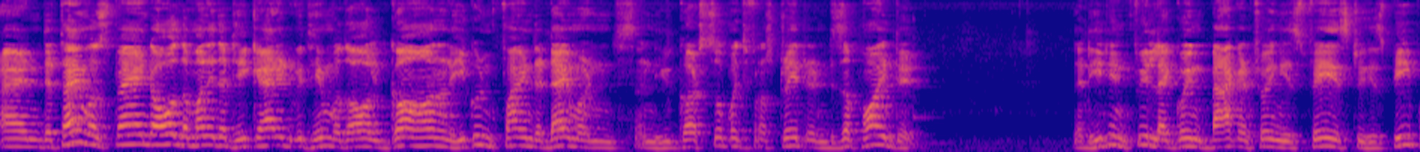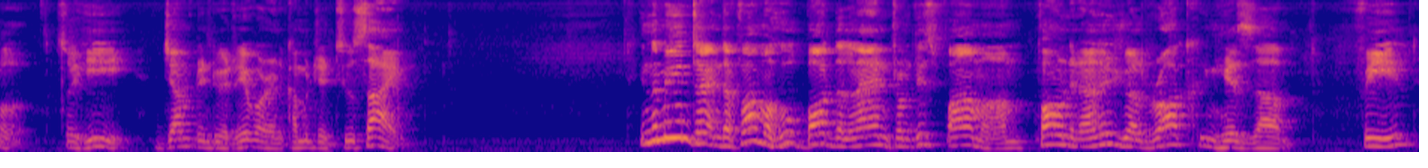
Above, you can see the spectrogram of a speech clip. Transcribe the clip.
And the time was spent, all the money that he carried with him was all gone, and he couldn't find the diamonds, and he got so much frustrated and disappointed that he didn't feel like going back and showing his face to his people. So he jumped into a river and committed suicide. In the meantime, the farmer who bought the land from this farmer found an unusual rock in his uh, field,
